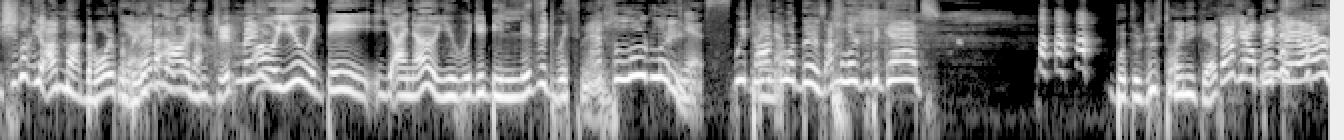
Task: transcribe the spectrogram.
She's lucky I'm not the boyfriend. Yeah, if I'd be I- like, oh, Are no. you kidding me? Oh, you would be. I know you would. You'd be livid with me. Absolutely. Yes, We talked about this. I'm allergic to cats. but they're just tiny cats. I don't care how big they are.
